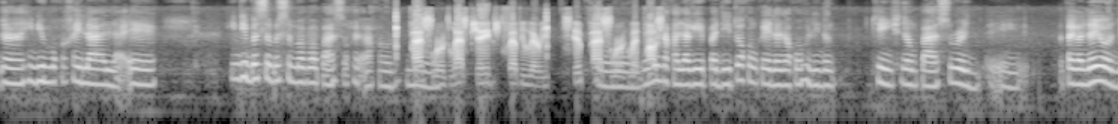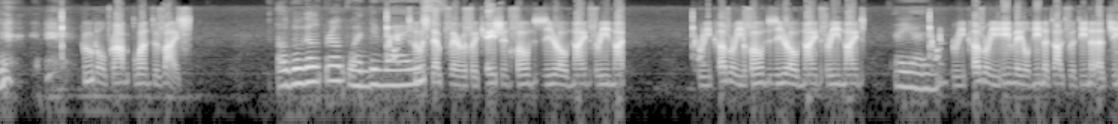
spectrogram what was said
na hindi mo kakilala eh hindi basta-basta mapapasok yung account mo. Password last changed February. Skip password So, when possible. nakalagay pa dito kung kailan ako huli nag-change ng password. Eh, matagal na yun. Google prompt one device. o Google prompt, one device. Two-step verification phone 0939. Recovery phone 0939. Ayan. Recovery email nina.vadina at g-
